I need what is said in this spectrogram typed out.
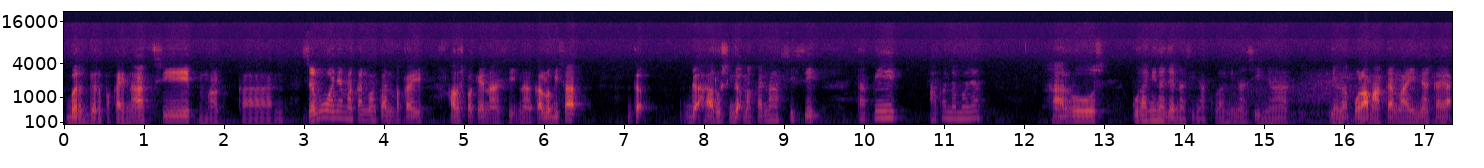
burger pakai nasi makan semuanya makan makan pakai harus pakai nasi. Nah kalau bisa nggak nggak harus nggak makan nasi sih. Tapi apa namanya harus kurangin aja nasinya. Kurangin nasinya jaga pola makan lainnya kayak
